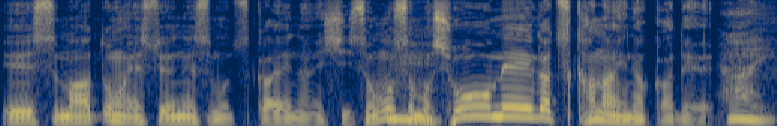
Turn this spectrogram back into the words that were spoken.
えースマートフォン SNS も使えないしそもそも照明がつかない中ではい。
